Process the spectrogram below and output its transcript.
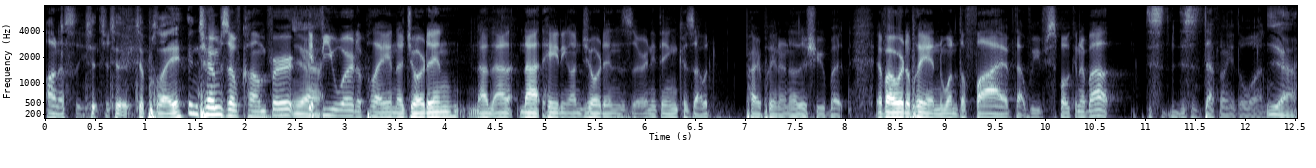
honestly To, to, to play. in terms of comfort Yeah. if you were to play in a jordan not, not, not hating on jordans or anything because i would probably play in another shoe but if i were to play in one of the five that we've spoken about this, this is definitely the one Yeah.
